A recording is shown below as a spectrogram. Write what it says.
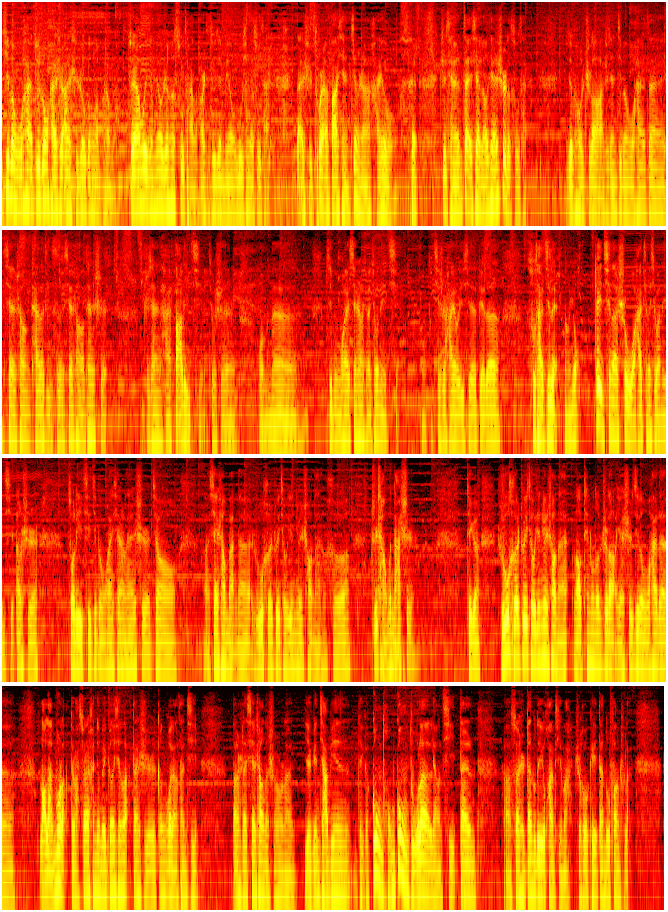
基本无害，最终还是按时周更了，朋友们。虽然我已经没有任何素材了，而且最近没有录新的素材，但是突然发现竟然还有 之前在线聊天室的素材。有些朋友知道啊，之前基本无害在线上开了几次线上聊天室，之前还发了一期，就是我们的基本无害线上选秀那一期。嗯，其实还有一些别的素材积累能用。这一期呢是我还挺喜欢的一期，当时做了一期基本无害线上聊天室，叫呃线上版的如何追求英俊少男和职场问答室。这个如何追求英俊少男，老听众都知道，也是基本无害的老栏目了，对吧？虽然很久没更新了，但是更过两三期。当时在线上的时候呢，也跟嘉宾这个共同共读了两期，但啊算是单独的一个话题嘛，之后可以单独放出来。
